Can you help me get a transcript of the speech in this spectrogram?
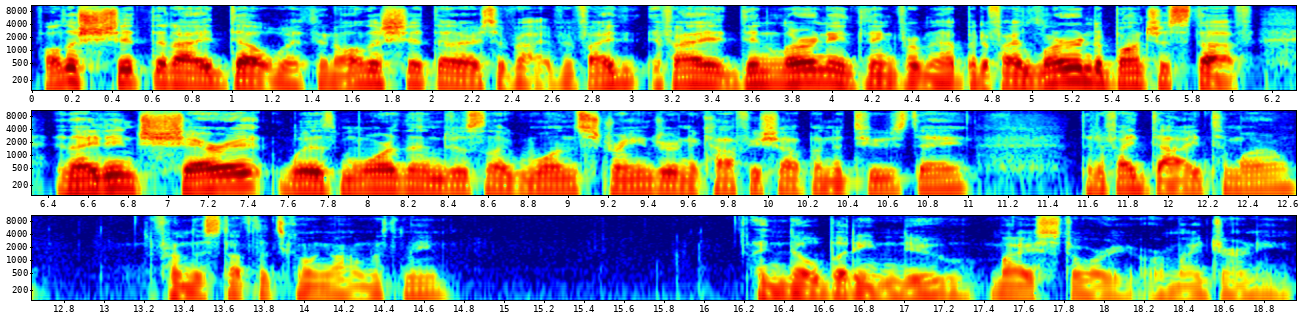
if all the shit that I dealt with and all the shit that I survived, if I if I didn't learn anything from that, but if I learned a bunch of stuff and I didn't share it with more than just like one stranger in a coffee shop on a Tuesday, that if I died tomorrow from the stuff that's going on with me, and nobody knew my story or my journey,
